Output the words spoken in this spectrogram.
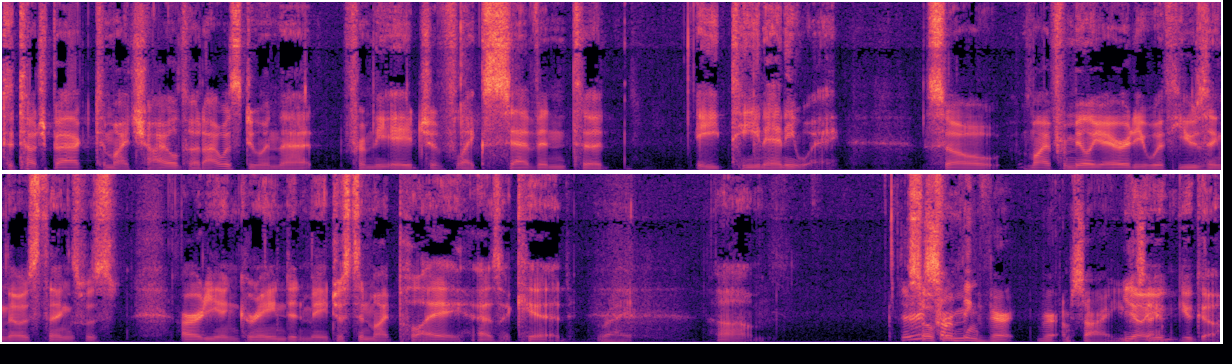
to touch back to my childhood, I was doing that from the age of like seven to eighteen anyway. So my familiarity with using those things was already ingrained in me, just in my play as a kid. right? Um, There is So me- something very, very I'm sorry. you know, you, you go,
